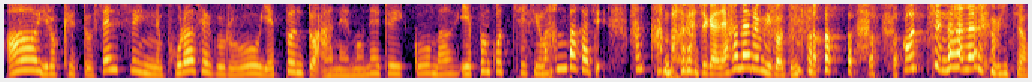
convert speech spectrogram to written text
아 이렇게 또 센스 있는 보라색으로 예쁜 또 아네모네도 있고 막 예쁜 꽃이 지금 한 바가지 한, 한 바가지가 아니라 한아름이거든요. 꽃은 한아름이죠.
